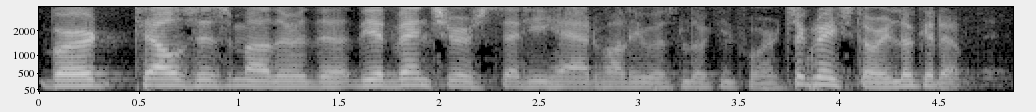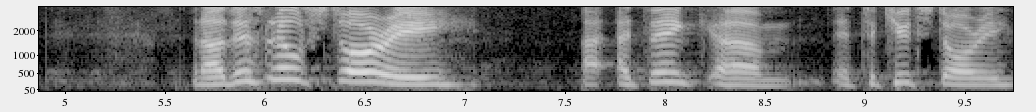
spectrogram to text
bird tells his mother the, the adventures that he had while he was looking for her. It's a great story. Look it up. Now, this little story, I, I think um, it's a cute story,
